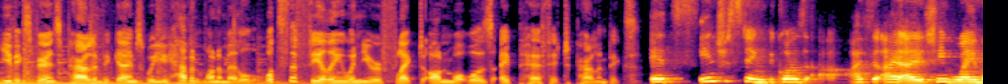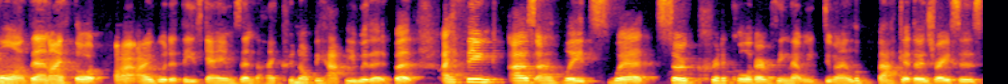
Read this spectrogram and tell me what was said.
you've experienced Paralympic Games where you haven't won a medal. What's the feeling when you reflect on what was a perfect Paralympics? It's interesting because I I achieved way more than I thought I, I would at these games, and I could not be happy with it. But I think as athletes, we're so critical of everything that we do. And I look back at those races,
